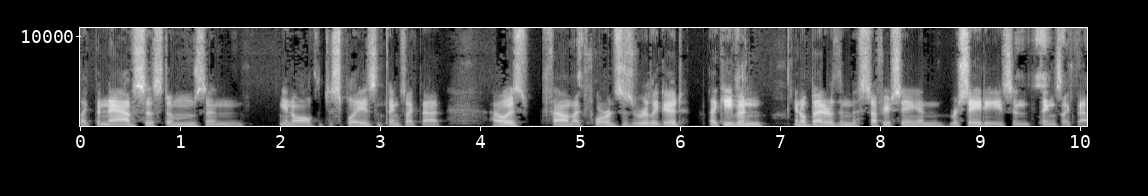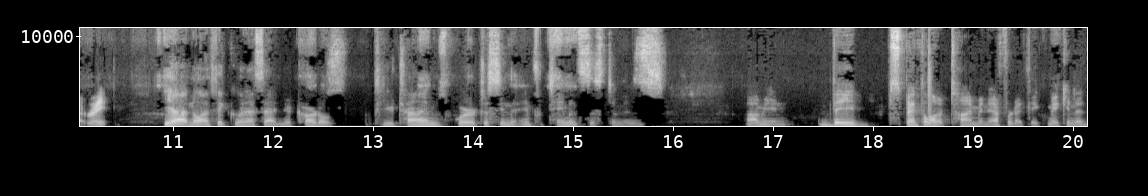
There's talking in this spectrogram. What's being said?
like the nav systems and you know all the displays and things like that, I always found like Ford's is really good. Like even you know better than the stuff you're seeing in Mercedes and things like that, right? Yeah, no, I think when I sat in your car those few times where just seeing the infotainment system is, I mean, they spent a lot of time and effort, I think, making it,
